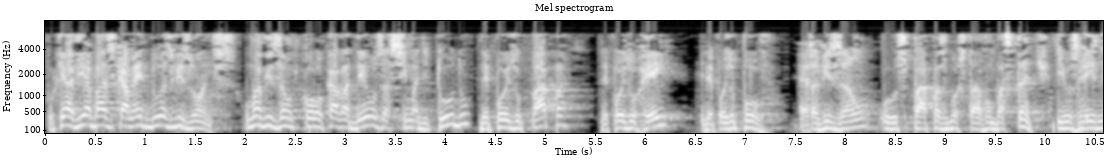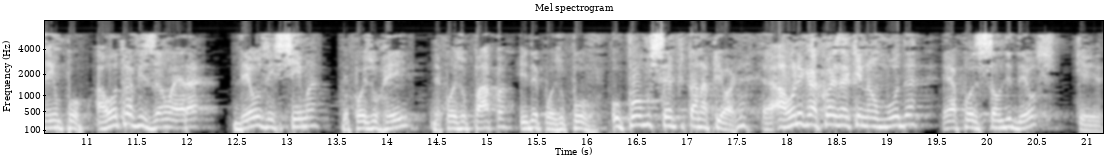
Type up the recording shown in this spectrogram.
porque havia basicamente duas visões. Uma visão que colocava Deus acima de tudo, depois o Papa, depois o Rei e depois o povo. Essa visão os papas gostavam bastante e os reis nem um pouco. A outra visão era Deus em cima, depois o rei, depois o papa e depois o povo. O povo sempre está na pior. Né? A única coisa que não muda é a posição de Deus que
